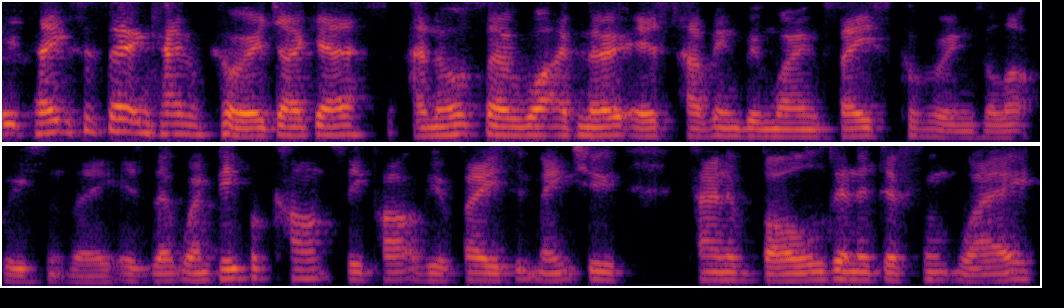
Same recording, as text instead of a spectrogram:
it takes a certain kind of courage, I guess. And also, what I've noticed, having been wearing face coverings a lot recently, is that when people can't see part of your face, it makes you kind of bold in a different way.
